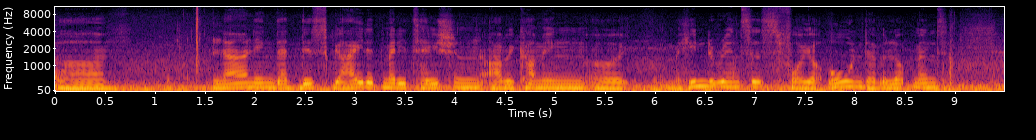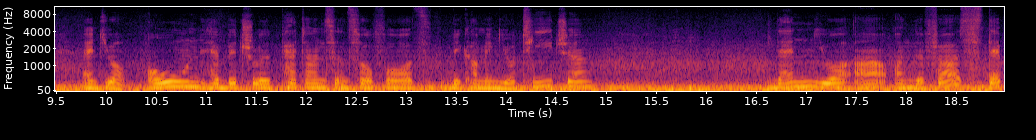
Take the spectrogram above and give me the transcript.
uh, learning that this guided meditation are becoming uh, hindrances for your own development and your own habitual patterns and so forth becoming your teacher then you are on the first step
